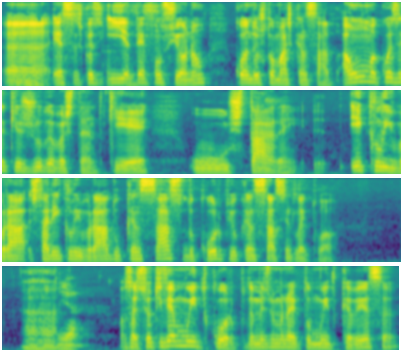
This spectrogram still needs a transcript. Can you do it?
ah, essas coisas, e até funcionam quando eu estou mais cansado. Há uma coisa que ajuda bastante, que é o estarem equilibrar, estar equilibrado o cansaço do corpo e o cansaço intelectual. Aham. Yeah. Ou seja, se eu tiver moído de corpo, da mesma maneira que estou moído de cabeça,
